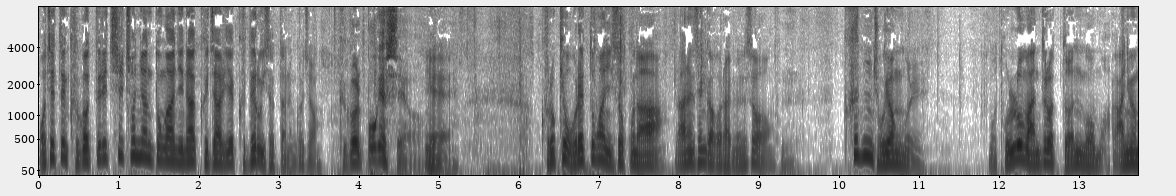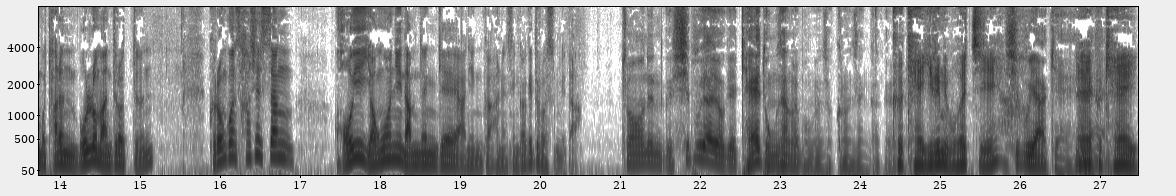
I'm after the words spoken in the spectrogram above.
어쨌든 그것들이 7천년 동안이나 그 자리에 그대로 있었다는 거죠. 그걸 뽀겠어요. 예. 그렇게 오랫동안 있었구나라는 생각을 하면서 큰 조형물, 뭐 돌로 만들었던 뭐 아니면 뭐 다른 뭘로 만들었든 그런 건 사실상 거의 영원히 남는 게 아닌가 하는 생각이 들었습니다. 저는 그 시부야역의 개 동상을 보면서 그런 생각을. 그 개 이름이 뭐였지? 시부야 개. 예, 그 개.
